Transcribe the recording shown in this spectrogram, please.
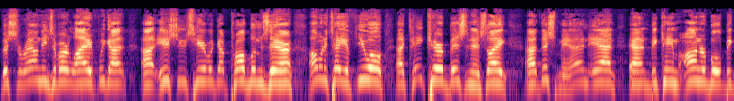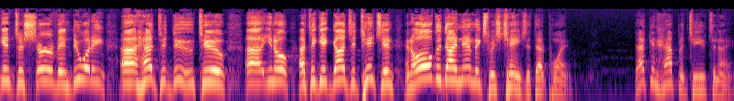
the surroundings of our life, we got uh, issues here, we got problems there. I want to tell you, if you will uh, take care of business like uh, this man and, and became honorable, begin to serve and do what he uh, had to do to, you know, to get God's attention, and all the dynamics was changed at that point. That can happen to you tonight.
